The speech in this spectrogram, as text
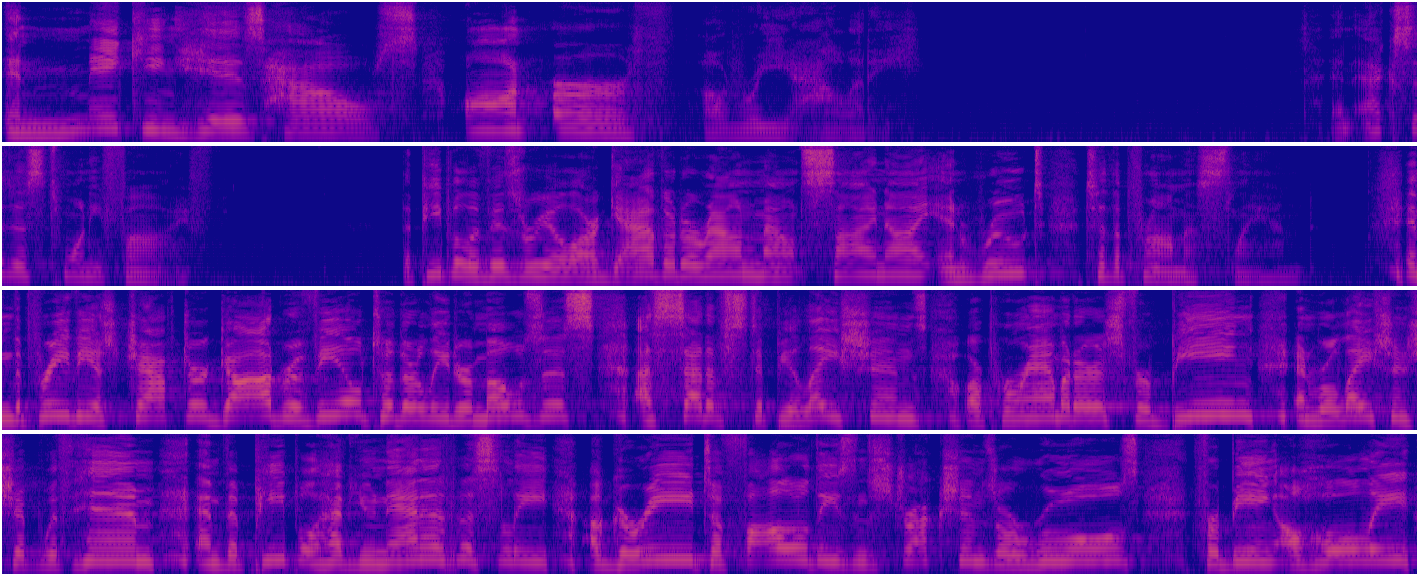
in making his house on earth a reality? In Exodus 25, The people of Israel are gathered around Mount Sinai en route to the promised land. In the previous chapter, God revealed to their leader Moses a set of stipulations or parameters for being in relationship with him, and the people have unanimously agreed to follow these instructions or rules for being a holy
